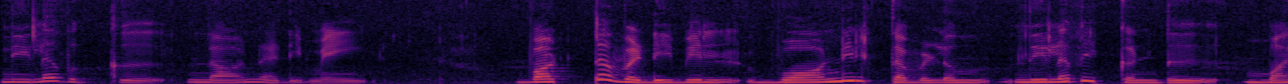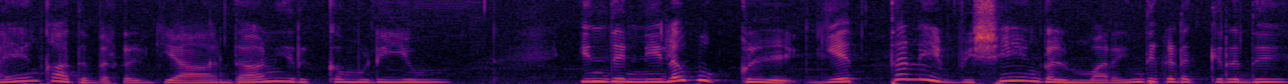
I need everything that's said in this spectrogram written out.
நிலவுக்கு நான் அடிமை. வட்ட வடிவில் வானில் தவழும் நிலவைக் கண்டு மயங்காதவர்கள் யார்தான் இருக்க முடியும்? இந்த நிலவுக்குள் எத்தனை விஷயங்கள் மறைந்து கிடக்கிறது?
